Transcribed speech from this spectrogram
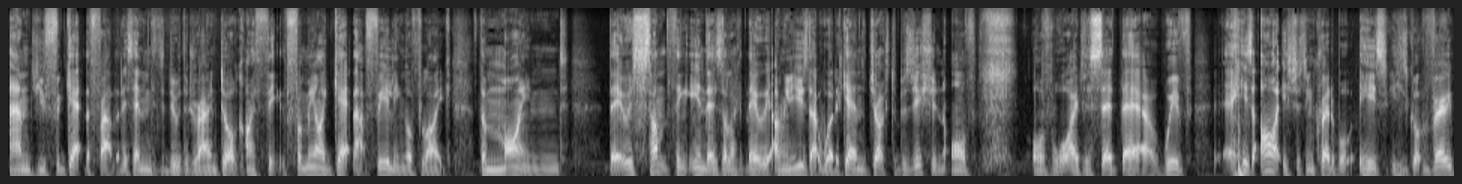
and you forget the fact that it's anything to do with the drowned dog, I think for me, I get that feeling of like the mind there is something in there's like there I'm going to use that word again the juxtaposition of of what I just said there with his art is just incredible he's he's got very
